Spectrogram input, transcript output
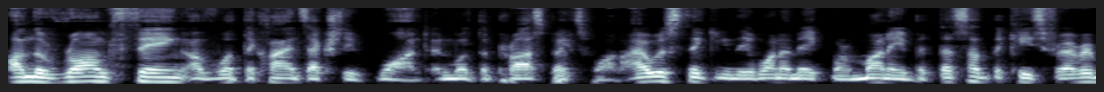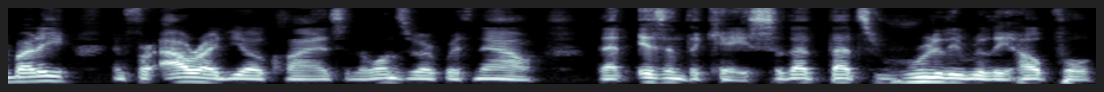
on the wrong thing of what the clients actually want and what the prospects want. I was thinking they want to make more money, but that's not the case for everybody. And for our ideal clients and the ones we work with now, that isn't the case. So that that's really really helpful.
